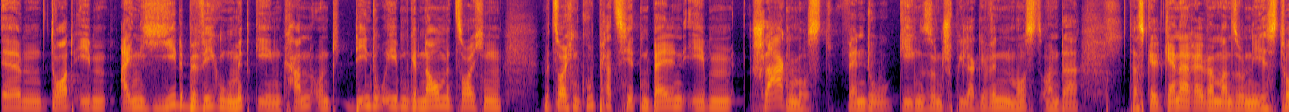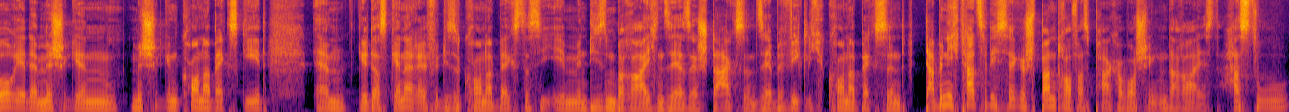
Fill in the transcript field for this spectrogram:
ähm, dort eben eigentlich jede Bewegung mitgehen kann und den du eben genau mit solchen mit solchen gut platzierten Bällen eben schlagen musst, wenn du gegen so einen Spieler gewinnen musst. Und äh, das gilt generell, wenn man so in die Historie der Michigan, Michigan Cornerbacks geht, ähm, gilt das generell für diese Cornerbacks, dass sie eben in diesen Bereichen sehr, sehr stark sind, sehr bewegliche Cornerbacks sind. Da bin ich tatsächlich sehr gespannt drauf, was Parker Washington da reißt. Hast du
